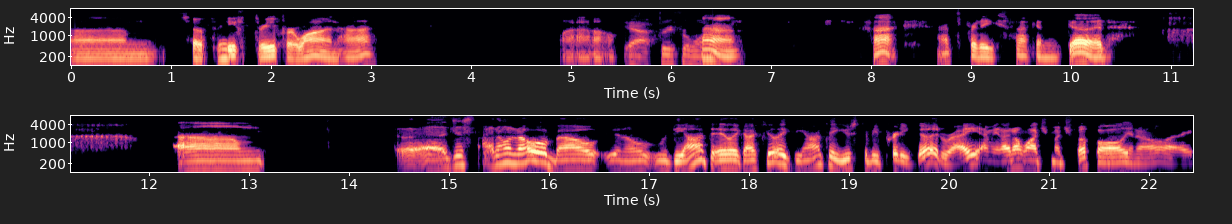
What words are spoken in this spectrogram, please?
um, so three three for one, huh? Wow. Yeah, three for one. Huh. Fuck. That's pretty fucking good. Um, uh, just I don't know about, you know, Diontae. Like I feel like Diontae used to be pretty good, right? I mean, I don't watch much football, you know. I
